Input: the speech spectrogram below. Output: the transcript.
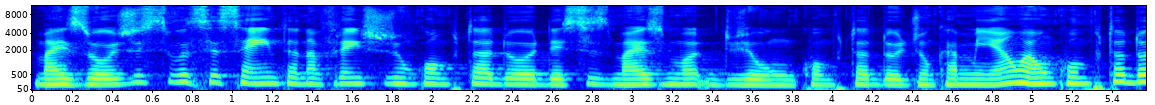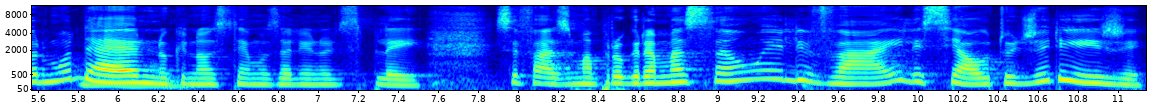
Mas hoje, se você senta na frente de um computador desses mais de um computador de um caminhão, é um computador moderno uhum. que nós temos ali no display. Você faz uma programação, ele vai, ele se autodirige.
